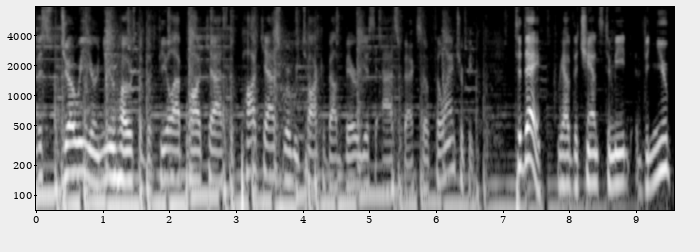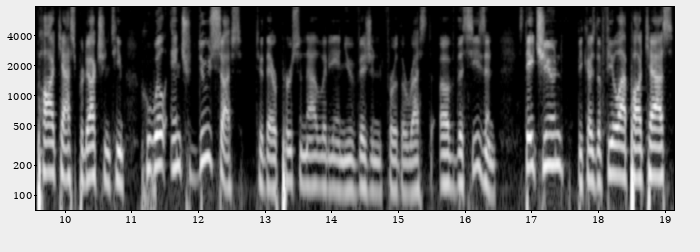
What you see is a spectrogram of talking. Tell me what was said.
This is Joey, your new host of the PhiLab podcast, the podcast where we talk about various aspects of philanthropy. Today, we have the chance to meet the new podcast production team who will introduce us to their personality and new vision for the rest of the season. Stay tuned because the PhiLab podcast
